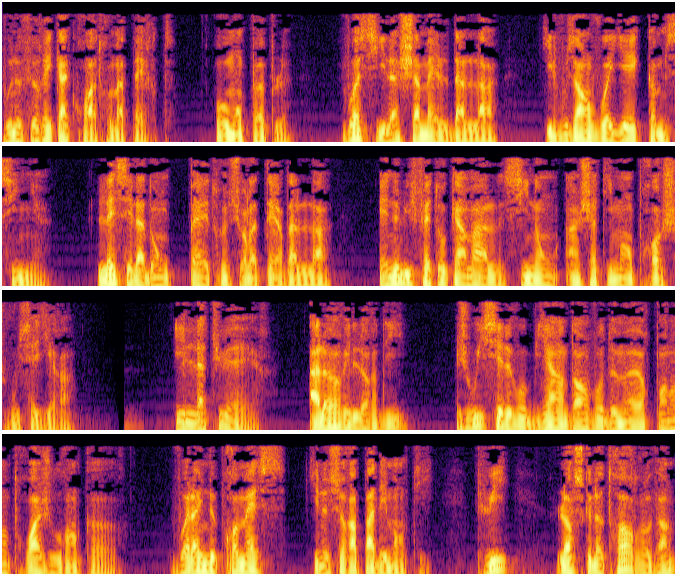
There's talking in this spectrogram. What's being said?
Vous ne ferez qu'accroître ma perte. Ô mon peuple, voici la chamelle d'Allah qu'il vous a envoyée comme signe. Laissez-la donc paître sur la terre d'Allah, et ne lui faites aucun mal, sinon un châtiment proche vous saisira. Ils la tuèrent. Alors il leur dit, Jouissez de vos biens dans vos demeures pendant trois jours encore. Voilà une promesse qui ne sera pas démentie. Puis, lorsque notre ordre vint,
